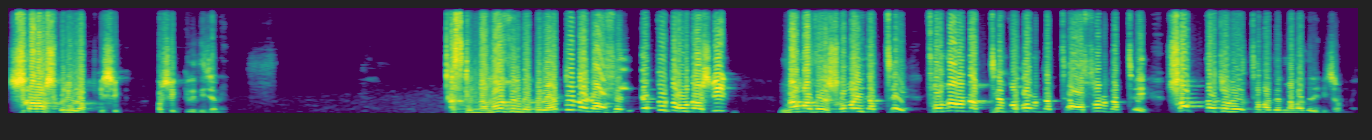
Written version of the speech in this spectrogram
সরাসরি রবকে স্বীক- অস্বীকৃতি জানাই। আজকে নামাজের ব্যাপারে এতটা গাফেল, এতটা উদাসীন। নামাজের সময় যাচ্ছে, ফজর যাচ্ছে, জোহর যাচ্ছে, আসর যাচ্ছে, সবটা চলে যাচ্ছে আমাদের নামাজের হিসাব নাই।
